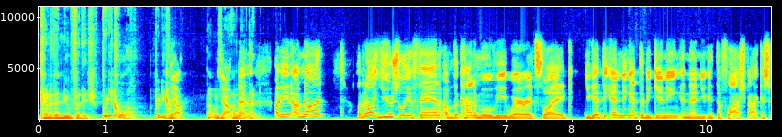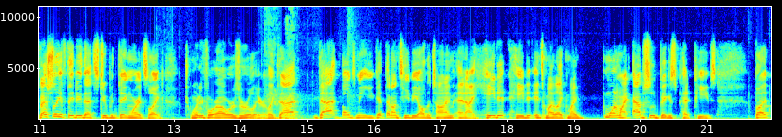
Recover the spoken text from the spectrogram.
kind of the new footage. Pretty cool. Pretty cool. Yeah. That was yeah. I and that. I mean, I'm not I'm not usually a fan of the kind of movie where it's like you get the ending at the beginning and then you get the flashback, especially if they do that stupid thing where it's like 24 hours earlier. Like that that bugs me. You get that on TV all the time and I hate it, hate it. It's my like my one of my absolute biggest pet peeves. But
